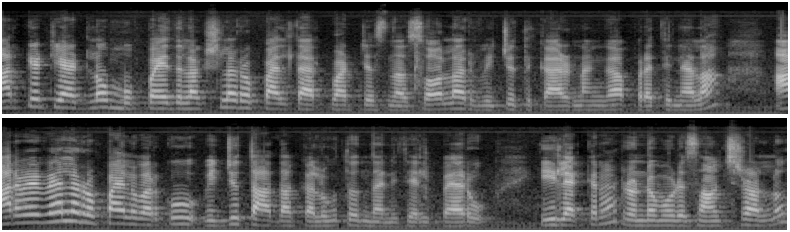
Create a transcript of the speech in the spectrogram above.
మార్కెట్ యార్డ్లో ముప్పై ఐదు లక్షల రూపాయలతో ఏర్పాటు చేసిన సోలార్ విద్యుత్ కారణంగా ప్రతి నెల అరవై వేల రూపాయల వరకు విద్యుత్ ఆదా కలుగుతుందని తెలిపారు. ఈ లెక్కన రెండు మూడు సంవత్సరాల్లో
